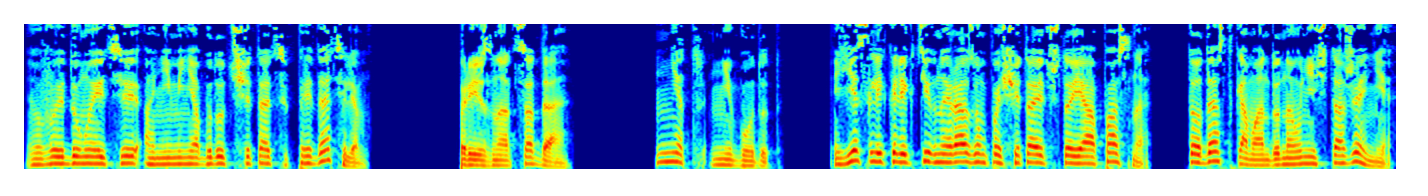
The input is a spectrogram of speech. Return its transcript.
Вы думаете, они меня будут считать предателем? Признаться, да. Нет, не будут. Если коллективный разум посчитает, что я опасна, то даст команду на уничтожение.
